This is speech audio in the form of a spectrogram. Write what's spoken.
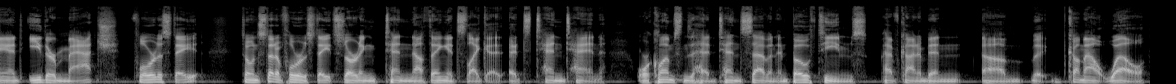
and either match Florida State. So instead of Florida State starting 10 nothing, it's like a, it's 10-10 or Clemson's ahead 10-7 and both teams have kind of been um, come out well.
